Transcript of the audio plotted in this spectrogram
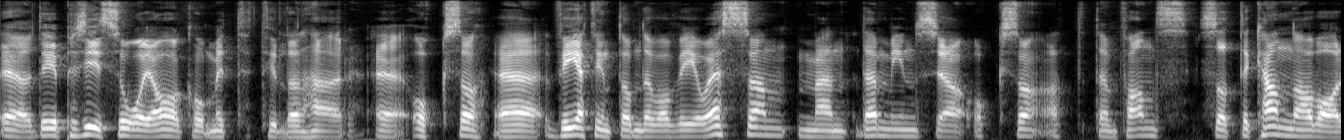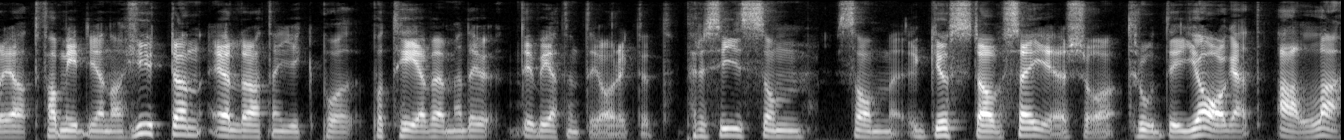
eh, det är precis så jag har kommit till den här eh, också. Eh, vet inte om det var VHSen, men den minns jag också att den fanns. Så det kan ha varit att familjen har hyrt den eller att den gick på, på tv, men det, det vet inte jag riktigt. Precis som som Gustav säger så trodde jag att alla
